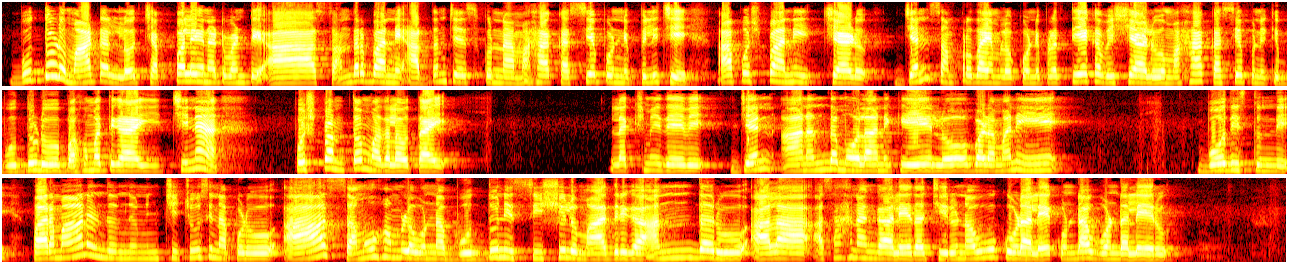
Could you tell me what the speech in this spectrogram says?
బుద్ధుడు మాటల్లో చెప్పలేనటువంటి ఆ సందర్భాన్ని అర్థం చేసుకున్న మహాకశ్యపుణ్ణి పిలిచి ఆ పుష్పాన్ని ఇచ్చాడు. జన్ సంప్రదాయంలో కొన్ని ప్రత్యేక విషయాలు మహాకశ్యపునికి బుద్ధుడు బహుమతిగా ఇచ్చిన పుష్పంతో మొదలవుతాయి. లక్ష్మీదేవి జన్ ఆనంద మూలానికి లోబడమని బోధిస్తుంది. పరమానందం నుంచి చూసినప్పుడు ఆ సమూహంలో ఉన్న బుద్ధుని శిష్యులు మాదిరిగా అందరూ అలా అసహనంగా లేదా చిరునవ్వు కూడా లేకుండా ఉండలేరు.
